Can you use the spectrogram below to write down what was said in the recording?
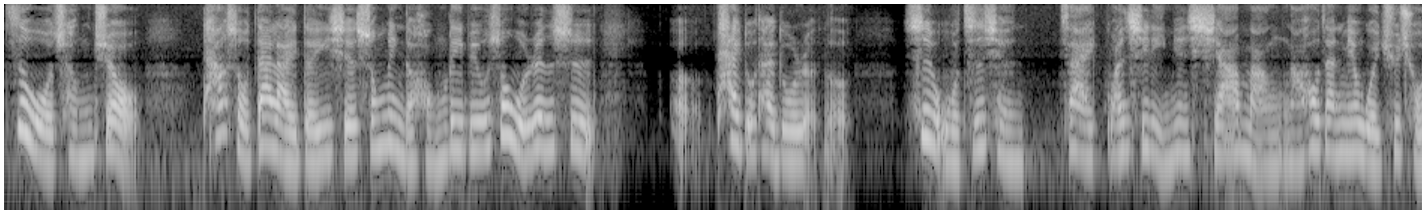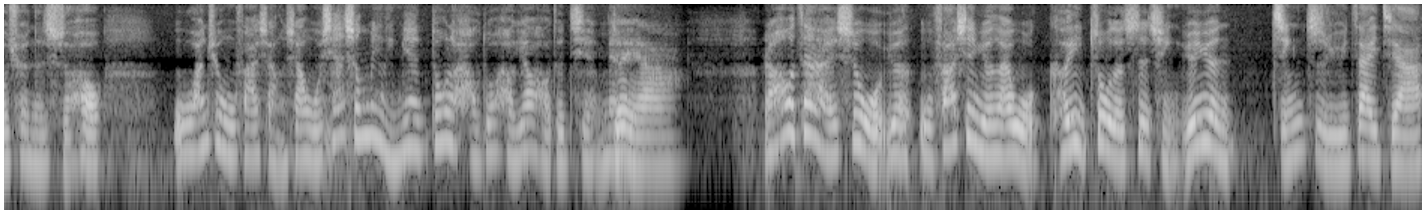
自我成就，它所带来的一些生命的红利，比如说我认识呃太多太多人了，是我之前。在关系里面瞎忙，然后在那边委曲求全的时候，我完全无法想象，我现在生命里面多了好多好要好的姐妹。对呀、啊，然后再来是我原我发现原来我可以做的事情远远仅止于在家，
